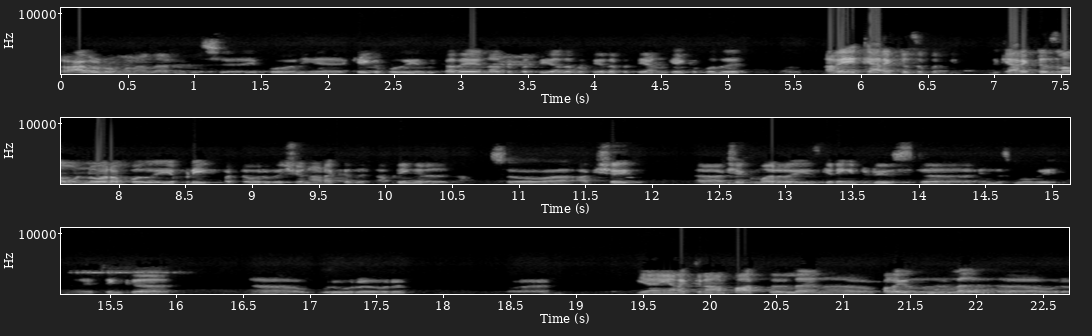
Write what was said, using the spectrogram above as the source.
டிராவல் ரொம்ப நல்லா இருந்துச்சு. இப்போ நீங்க கேட்க போது இந்த கதை என்னத்தை பத்தி அதை பத்தி அதை பத்தியான்னு கேட்க போது நிறைய கேரக்டர்ஸை பத்தி. இந்த கேரக்டர்ஸ்லாம் ஒன்று வரப்போது எப்படிப்பட்ட ஒரு விஷயம் நடக்குது அப்படிங்கிறது தான். So Akshay Akshay Akshay Kumar is getting introduced in this movie I think ஒரு ஒரு ஒரு எனக்கு நான் பார்த்ததுல நான் பழகினதுல ஒரு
